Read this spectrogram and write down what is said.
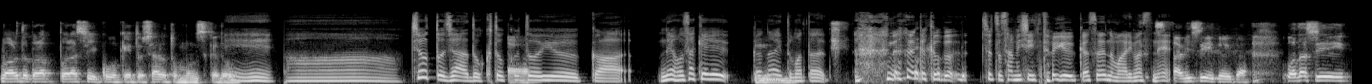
ワールドカップらしい光景としてあると思うんですけど、ええああ。ちょっとじゃあ独特というか、ね、お酒がないとまた、なんかここ、ちょっと寂しいというか、そういうのもありますね。寂しいというか、私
